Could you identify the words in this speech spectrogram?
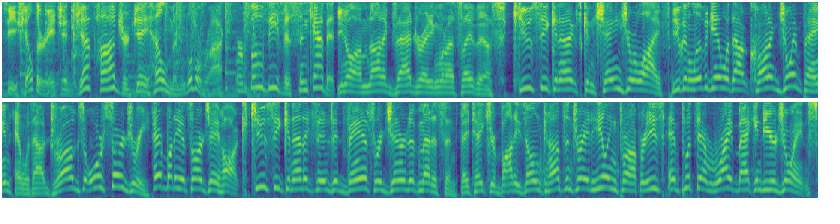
see shelter agent Jeff Hodge or Jay Hellman, Little Rock, or Bo Beavis in Cabot. You know, I'm not exaggerating when I say this. QC Kinetics can change your life. You can live again without chronic joint pain and without drugs or surgery. Hey everybody, it's RJ Hawk. QC Kinetics is advanced regenerative medicine. They take your body's own concentrated healing properties and put them right back into your joints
